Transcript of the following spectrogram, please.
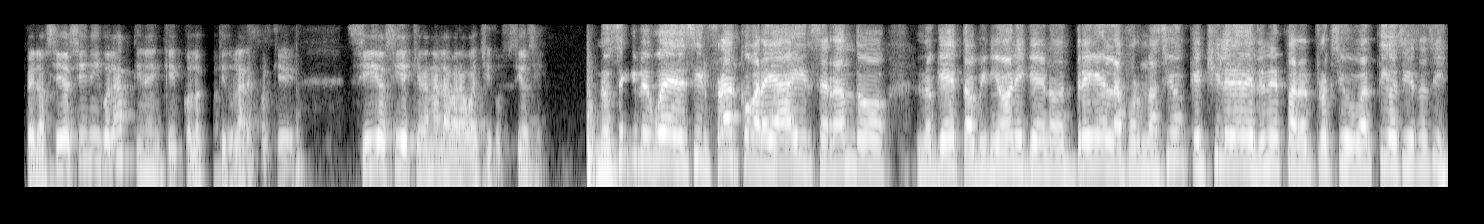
Pero sí o sí, Nicolás, tienen que ir con los titulares porque sí o sí es que ganar la Paraguay, chicos, sí o sí. No sé qué me puede decir Franco para ya ir cerrando lo que es esta opinión y que nos entreguen la formación que Chile debe tener para el próximo partido, si es así.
